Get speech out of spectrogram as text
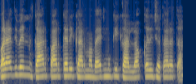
ફરાદીબેન કાર પાર્ક કરી કારમાં બેગ મૂકી કાર લોક કરી જતા હતા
